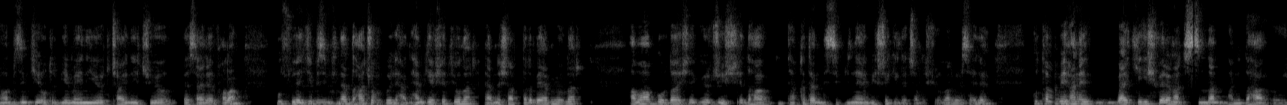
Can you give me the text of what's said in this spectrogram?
Ama bizimki oturup yemeğini yiyor, çayını içiyor vesaire falan bu süreci bizimkiler daha çok böyle hani hem gevşetiyorlar hem de şartları beğenmiyorlar. Ama burada işte Gürcü işçi daha hakikaten disipline bir şekilde çalışıyorlar vesaire. Bu tabii hani belki işveren açısından hani daha e,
